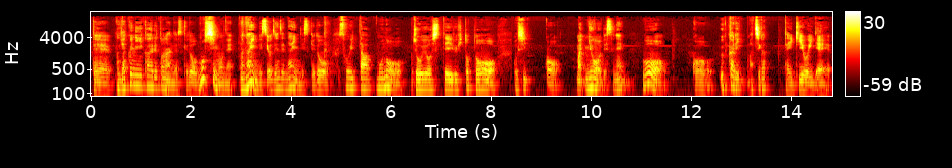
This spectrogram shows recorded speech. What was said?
て、まあ逆に言い換えるとなんですけど、もしもね、まあ、ないんですよ。全然ないんですけど、そういったものを常用している人と、おしっこ、まあ、尿ですね、を、こう、うっかり間違った勢いで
